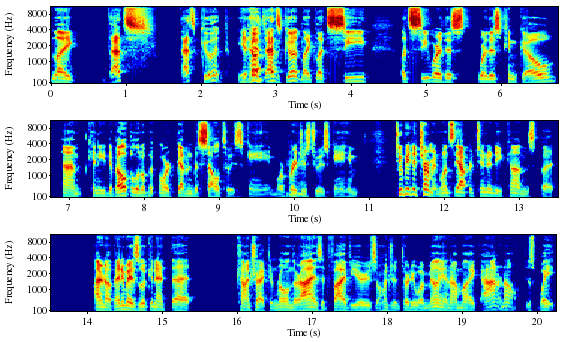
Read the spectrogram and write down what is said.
like that's that's good. You know, Yeah. that's good. Like let's see let's see where this where this can go. Um, can he develop a little bit more Devin Vassell to his game or Bridges to his game? To be determined once the opportunity comes. But I don't know if anybody's looking at that contract and rolling their eyes at five years, 131 million. I'm like, I don't know, just wait.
